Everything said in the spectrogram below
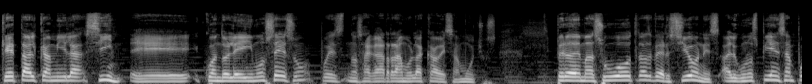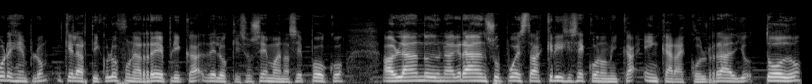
¿Qué tal Camila? Sí, eh, cuando leímos eso, pues nos agarramos la cabeza muchos. Pero además hubo otras versiones. Algunos piensan, por ejemplo, que el artículo fue una réplica de lo que hizo Semana hace poco, hablando de una gran supuesta crisis económica en Caracol Radio, todo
